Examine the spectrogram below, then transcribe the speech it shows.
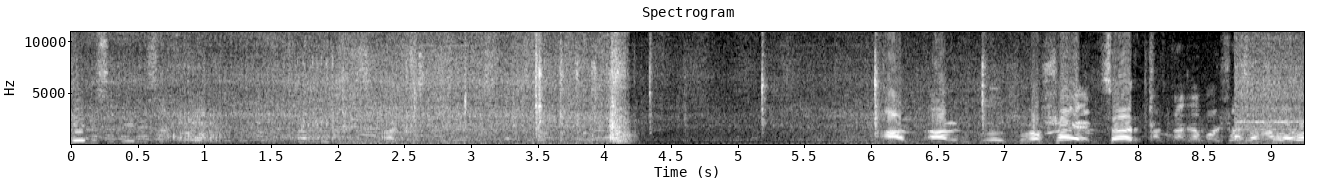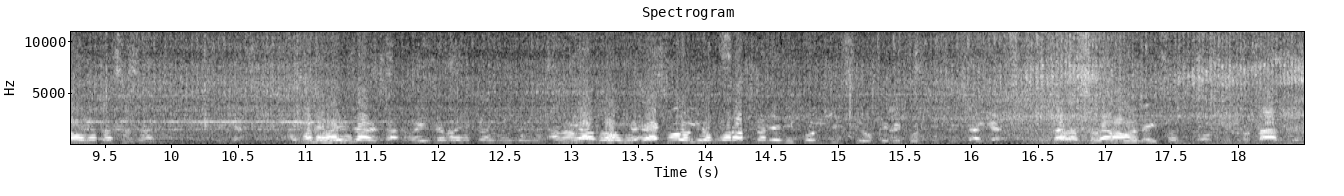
দিয়ে দিছি, দিয়ে দিছি। আর আর সৌরভ সাহেব স্যার আর টাকা পয়সা আল্লাহ রহমত আছে স্যার মানে হয়ে যাবে স্যার হয়ে যাবে আমি এখন এক ঘণ্টা পর আপনার রিপোর্ট দিচ্ছি ওকে রিপোর্ট দিচ্ছি স্যার স্যার আসসালামু আলাইকুম ওকে খোদা হাফেজ।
